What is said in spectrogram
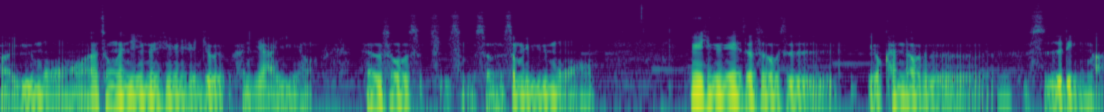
啊，鱼魔那中山靖跟轩辕玄就很压抑哦，他就说是是什么什么什么鱼魔，因为秦月月这时候是有看到这个石灵嘛，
